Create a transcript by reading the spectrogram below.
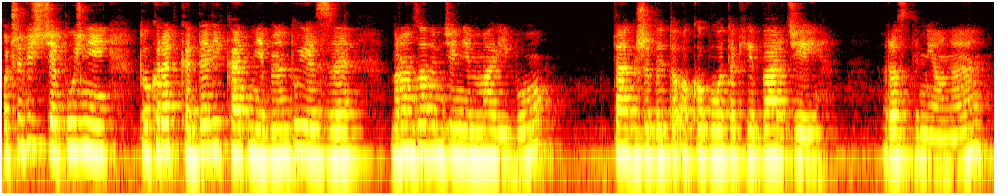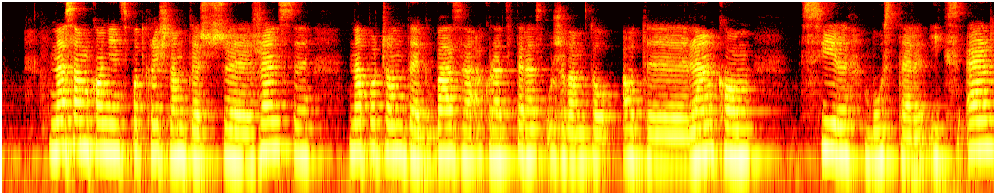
Oczywiście później Tą kredkę delikatnie blenduję z brązowym cieniem Malibu, tak żeby to oko było takie bardziej rozdymione. Na sam koniec podkreślam też rzęsy. Na początek baza, akurat teraz używam to od e, Lancome Seal Booster XL,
